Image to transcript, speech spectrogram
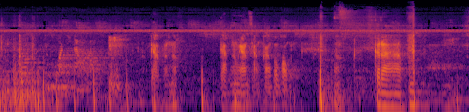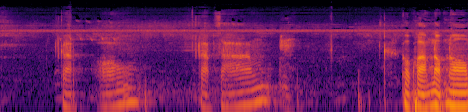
พี่น้องทุกวันเก่าเรากราบแล้วเนาะกราบงานสามครั้งพร้อมๆกันเนาะกราบกราบสองกราบสาม ขอความนอบน้อม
